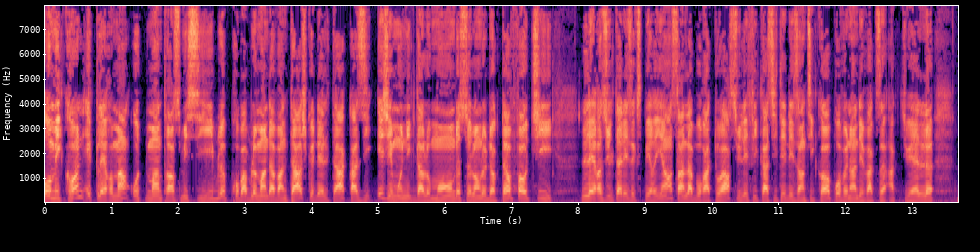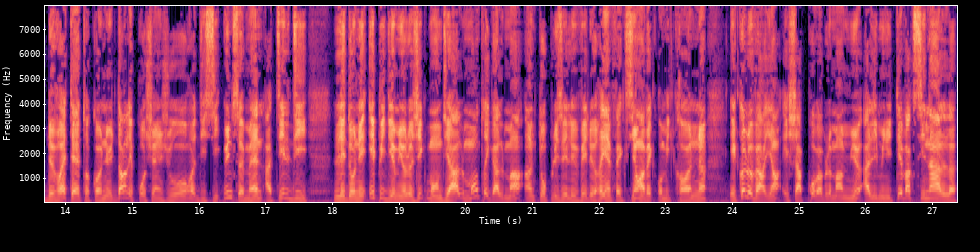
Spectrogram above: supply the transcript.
Omicron est clairement hautement transmissible, probablement davantage que Delta, quasi hégémonique dans le monde, selon le docteur Fauci. Les résultats des expériences en laboratoire sur l'efficacité des anticorps provenant des vaccins actuels devraient être connus dans les prochains jours, d'ici une semaine, a-t-il dit. Les données épidémiologiques mondiales montrent également un taux plus élevé de réinfection avec Omicron et que le variant échappe probablement mieux à l'immunité vaccinale.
